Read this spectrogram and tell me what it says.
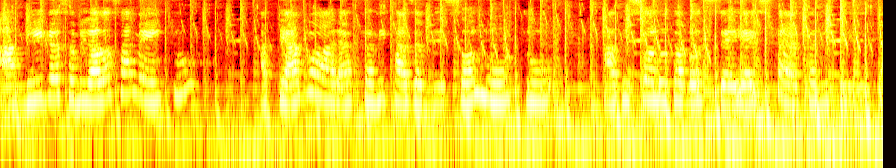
Amiga, seu melhor lançamento até agora. Kamikaze absoluto. Absoluto a você e a Stephanie, querida.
